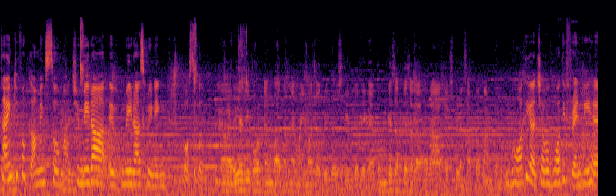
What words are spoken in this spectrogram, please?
thank you for coming so much. You made our made our screening possible. Riya ji बहुत टाइम बाद हमने महिमा चौधरी को स्क्रीन पे देखा है तो उनके साथ कैसा रहा एक्सपीरियंस आपका काम करने? बहुत ही अच्छा वो बहुत ही फ्रेंडली है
